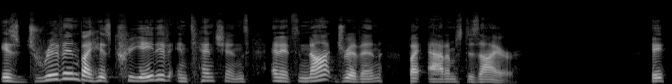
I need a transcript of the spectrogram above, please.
is driven by his creative intentions, and it's not driven by Adam's desire. Okay?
